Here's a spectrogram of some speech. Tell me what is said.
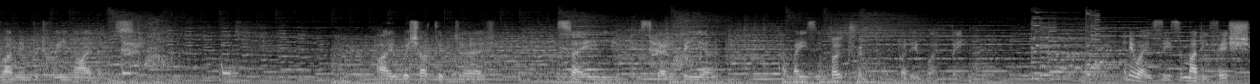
running between islands. I wish I could uh, say it's going to be an amazing boat trip, but it won't be. Anyways, these are muddy fish.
